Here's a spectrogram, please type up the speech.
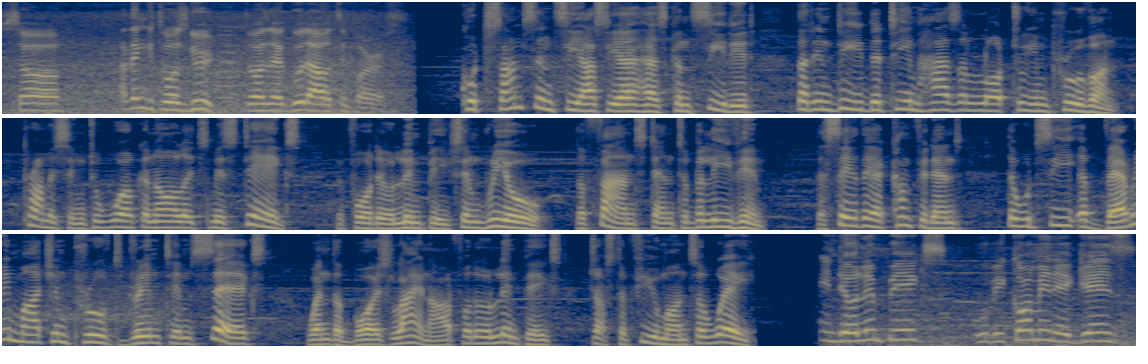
So I think it was good. It was a good outing for us. Coach Samson Siasia has conceded that indeed the team has a lot to improve on, promising to work on all its mistakes before the Olympics in Rio. The fans tend to believe him. They say they are confident they would see a very much improved Dream Team 6 when the boys line out for the Olympics just a few months away. In the Olympics, we'll be coming against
